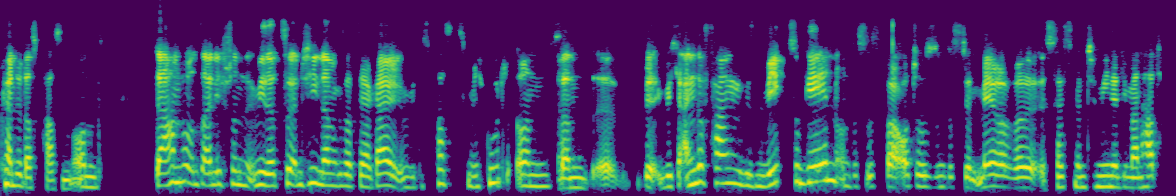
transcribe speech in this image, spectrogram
könnte das passen? Und da haben wir uns eigentlich schon wieder zu entschieden, haben gesagt, ja geil, irgendwie das passt ziemlich gut. Und dann äh, bin ich angefangen, diesen Weg zu gehen. Und das ist bei Otto sind das mehrere Assessment-Termine, die man hat,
